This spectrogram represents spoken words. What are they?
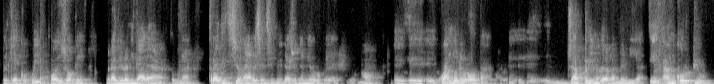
perché ecco, qui poi so che Radio Radicale ha una tradizionale sensibilità sui temi europei. No? E, e, quando l'Europa, eh, già prima della pandemia e ancor più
